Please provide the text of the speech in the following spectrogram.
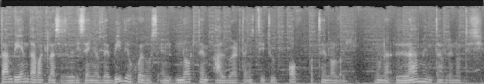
También daba clases de diseños de videojuegos en Northern Alberta Institute of Technology. Una lamentable noticia.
